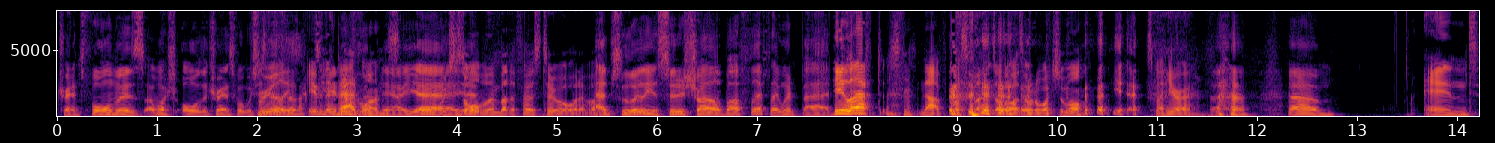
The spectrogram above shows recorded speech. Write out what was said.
Transformers. I watched all the Transformers. Which Really? is, like Even the bad ones? Now. Yeah, Which is yeah. all of them but the first two or whatever. Absolutely. As soon as Shia LaBeouf left, they went bad. He left. nah, of course he left. Otherwise, I would have watched them all. yeah. It's my hero. um, and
